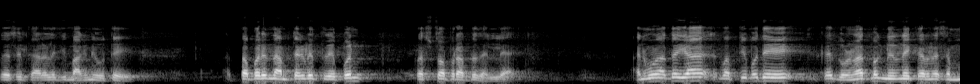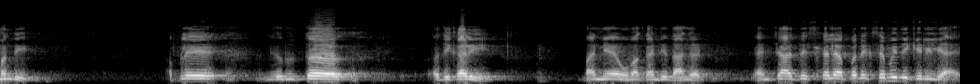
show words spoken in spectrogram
तहसील कार्यालयाची मागणी होते आतापर्यंत आमच्याकडे त्रेपन्न प्रस्ताव प्राप्त झालेले आहेत. आणि म्हणून आता या बाबतीमध्ये काही धोरणात्मक निर्णय करण्यासंबंधी आपले निवृत्त अधिकारी मान्य उमाकांतजी दांगट यांच्या अध्यक्षतेखाली आपण एक समिती केलेली आहे.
